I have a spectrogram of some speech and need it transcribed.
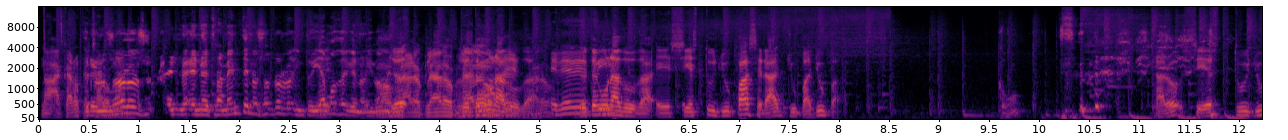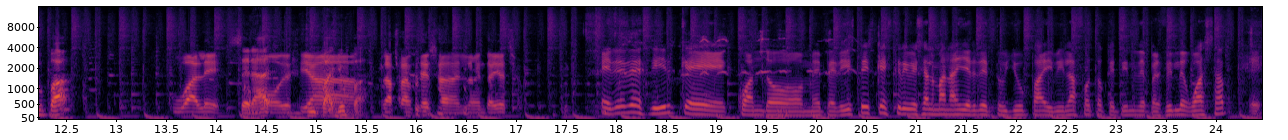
No, a Carlos Pero nosotros en, en nuestra mente nosotros lo intuíamos de que nos íbamos No, Yo- claro, claro, Yo claro. tengo una Hombre, duda. claro. Yo tengo una duda. Eh, si es tu yupa, será yupa yupa. ¿Cómo? Claro, si es tu yupa, Wale, Será como decía yupa, yupa. la francesa en el 98. He de decir que cuando me pedisteis que escribiese al manager de tu Yupa y vi la foto que tiene de perfil de WhatsApp, eh,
